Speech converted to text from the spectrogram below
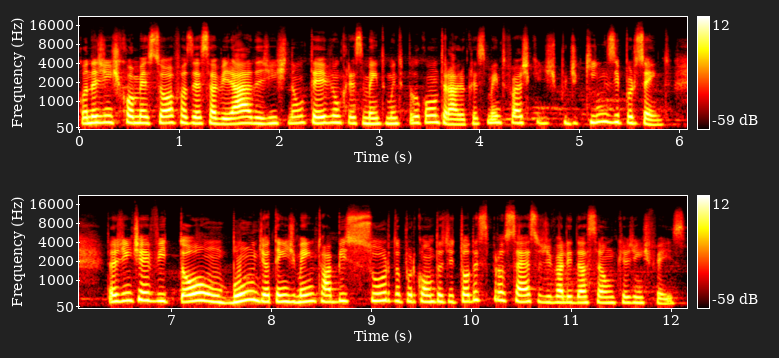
Quando a gente começou a fazer essa virada, a gente não teve um crescimento, muito pelo contrário, o crescimento foi acho que tipo, de 15%. Então a gente evitou um boom de atendimento absurdo por conta de todo esse processo de validação que a gente fez.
